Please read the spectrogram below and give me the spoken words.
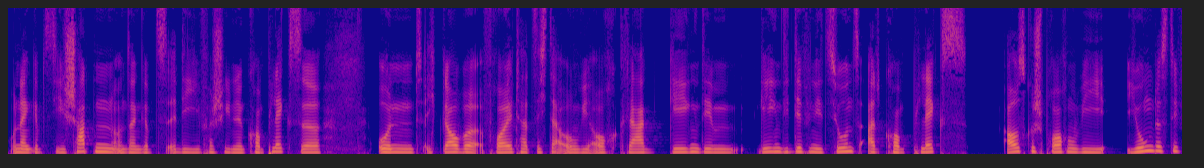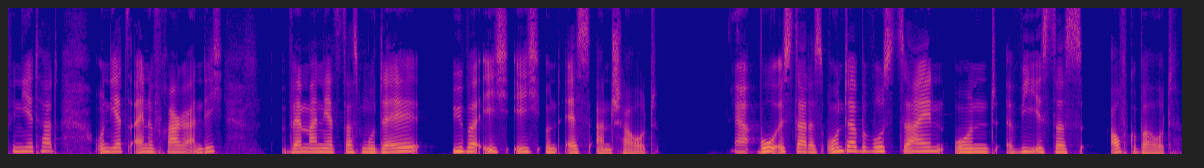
Und dann gibt's die Schatten und dann gibt's die verschiedenen Komplexe. Und ich glaube, Freud hat sich da irgendwie auch klar gegen dem, gegen die Definitionsart komplex ausgesprochen, wie Jung das definiert hat. Und jetzt eine Frage an dich. Wenn man jetzt das Modell über Ich, Ich und Es anschaut, ja. wo ist da das Unterbewusstsein und wie ist das aufgebaut?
